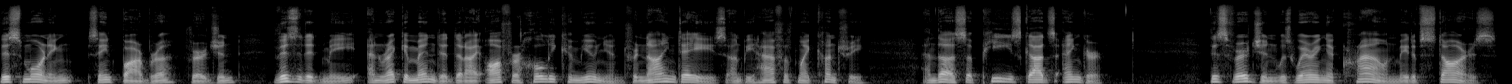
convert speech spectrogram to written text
This morning, St. Barbara, Virgin, visited me and recommended that I offer Holy Communion for nine days on behalf of my country and thus appease God's anger. This virgin was wearing a crown made of stars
